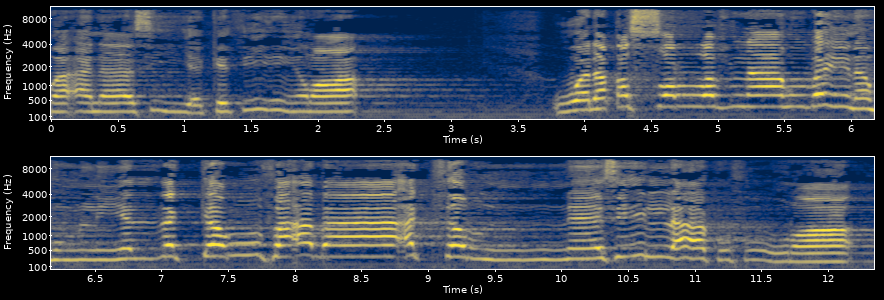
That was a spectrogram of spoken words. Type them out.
وأناسيا كثيرا. ولقد صرفناه بينهم ليذكروا فأبى أكثر الناس إلا كفورا.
